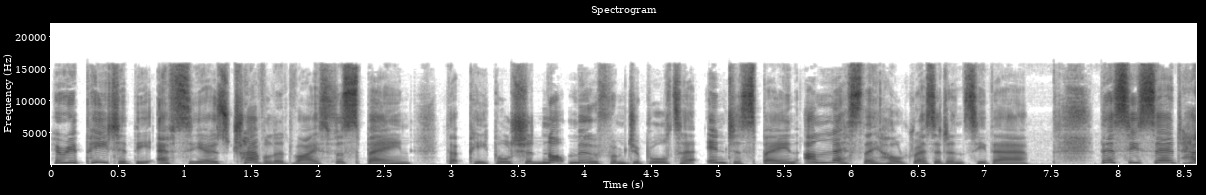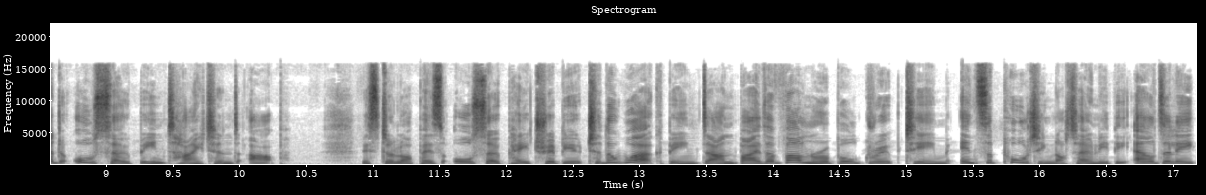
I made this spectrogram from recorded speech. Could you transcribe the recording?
He repeated the FCO's travel advice for Spain that people should not move from Gibraltar into Spain unless they hold residency there. This, he said, had also been tightened up. Mr Lopez also paid tribute to the work being done by the vulnerable group team in supporting not only the elderly,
